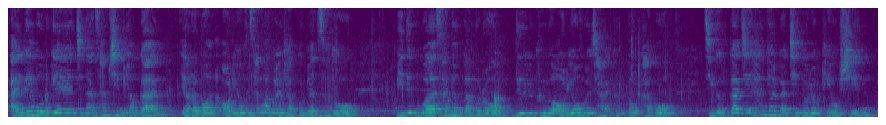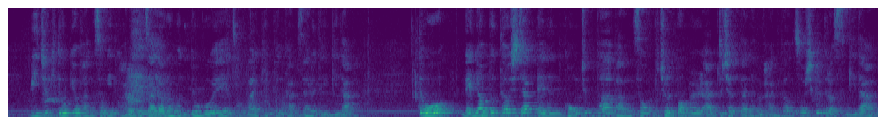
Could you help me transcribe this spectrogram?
알게 모르게 지난 30년간 여러 번 어려운 상황을 겪으면서도 믿음과 사명감으로 늘 그 어려움을 잘 극복하고 지금까지 한결같이 노력해 오신 미주 기독교 방송인 관계자 여러분 노고에 정말 깊은 감사를 드립니다. 또 내년부터 시작되는 공중파 방송 출범을 앞두셨다는 반가운 소식을 들었습니다.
